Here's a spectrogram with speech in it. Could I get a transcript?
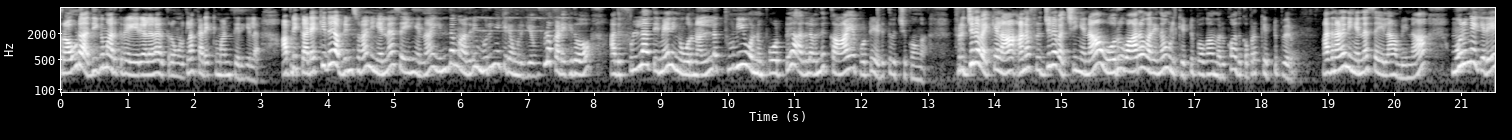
க்ரௌடு அதிகமாக இருக்கிற ஏரியாலலாம் இருக்கிறவங்களுக்குலாம் கிடைக்குமான்னு தெரியல. அப்படி கிடைக்குது அப்படின்னு சொன்னால் நீங்கள் என்ன செய்யுங்கன்னா இந்த மாதிரி முருங்கைக்கீரை உங்களுக்கு எவ்வளோ கிடைக்குதோ அது ஃபுல்லாத்தையுமே நீங்கள் ஒரு நல்ல துணி ஒன்று போட்டு அதில் வந்து காய போட்டு எடுத்து வச்சுக்கோங்க. ஃப்ரிட்ஜில் வைக்கலாம். ஆனால் ஃப்ரிட்ஜில் வச்சிங்கன்னா ஒரு வாரம் வரையும் தான் உங்களுக்கு கெட்டு போகாமல் இருக்கும். அதுக்கப்புறம் கெட்டு போயிடும் அதனால் நீங்கள் என்ன செய்யலாம் அப்படின்னா முருங்கைக்கீரையை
